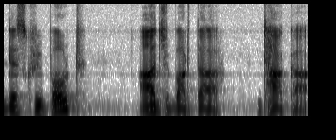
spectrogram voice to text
ডেস্ক রিপোর্ট, আজ বার্তা, ঢাকা।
